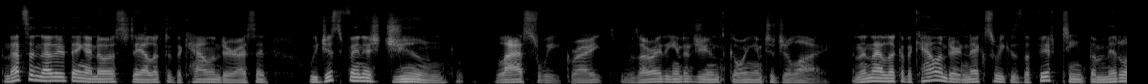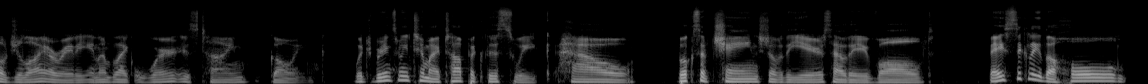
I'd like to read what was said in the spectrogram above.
And that's another thing I noticed today. I looked at the calendar. I said, we just finished June last week, right? It was already the end of June going into July. And then I look at the calendar. Next week is the 15th, the middle of July already. And I'm like, where is time going? Which brings me to my topic this week how books have changed over the years, how they evolved. Basically, the whole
